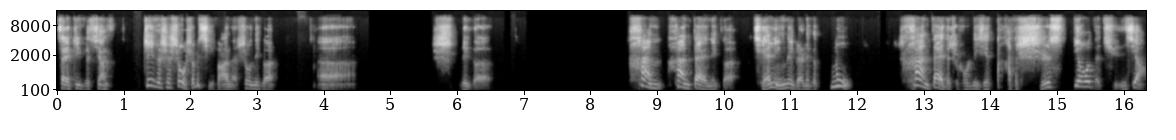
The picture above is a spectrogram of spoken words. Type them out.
在这个像这个是受什么启发呢？受那个呃是那个汉汉代那个乾陵那边那个墓，汉代的时候那些大的石雕的群像。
